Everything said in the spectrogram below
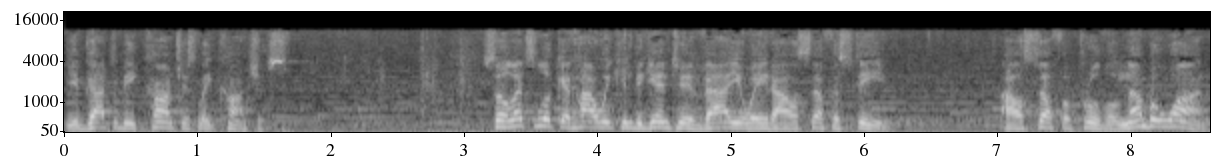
You've got to be consciously conscious. So let's look at how we can begin to evaluate our self-esteem, our self-approval. Number one,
